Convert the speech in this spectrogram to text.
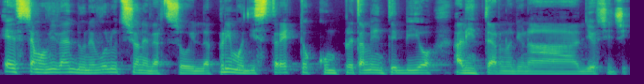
e stiamo vivendo un'evoluzione verso il primo distretto completamente bio all'interno di una DOCG.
